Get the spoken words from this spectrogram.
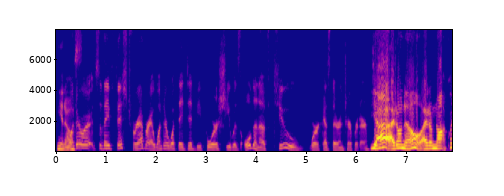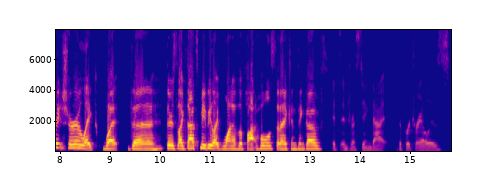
you know where, so they fished forever. I wonder what they did before she was old enough to work as their interpreter. Yeah i don't know. I'm not quite sure like what the there's like that's maybe like one of the plot holes that i can think of. It's interesting that the portrayal is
